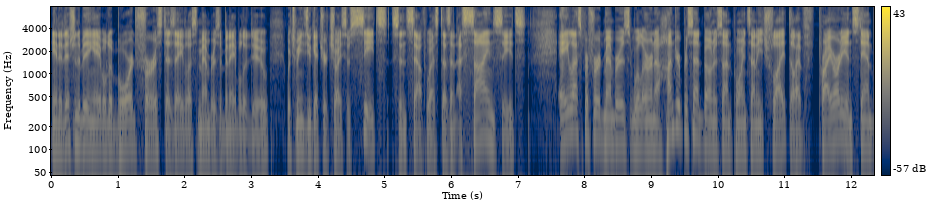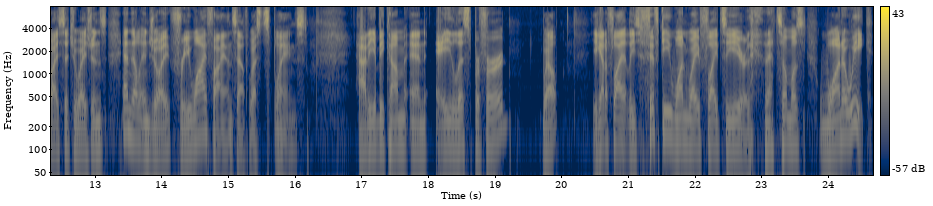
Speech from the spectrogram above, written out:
In addition to being able to board first, as A List members have been able to do, which means you get your choice of seats since Southwest doesn't assign seats, A List Preferred members will earn a 100% bonus on points on each flight. They'll have priority in standby situations, and they'll enjoy free Wi Fi on Southwest's planes. How do you become an A List Preferred? Well, you got to fly at least 50 one way flights a year. That's almost one a week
